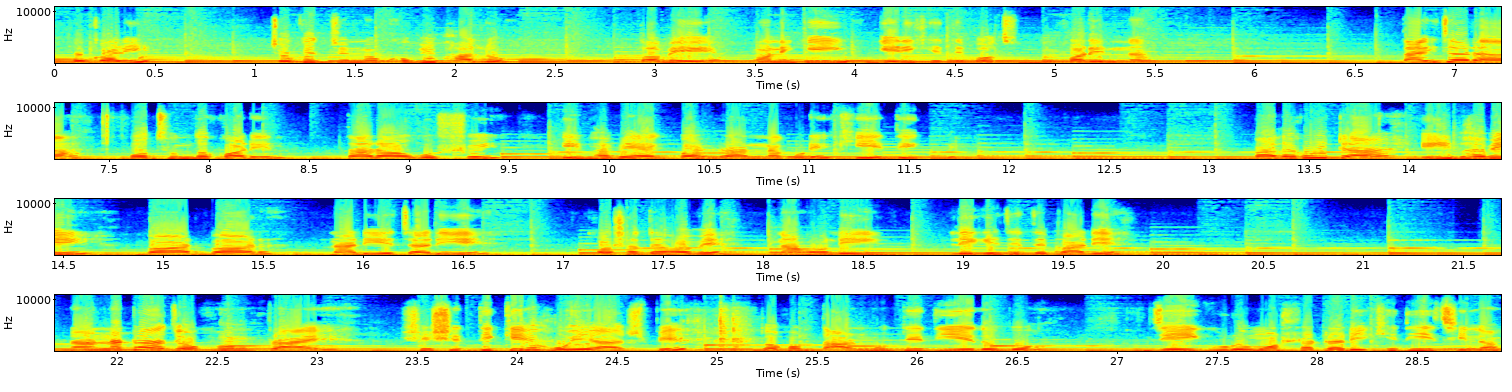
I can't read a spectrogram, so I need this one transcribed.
উপকারী, চোখের জন্য খুবই ভালো। তবে অনেকেই গেরি খেতে পছন্দ করেন না। তাই যারা পছন্দ করেন, তারা অবশ্যই এইভাবে একবার রান্না করে খেয়ে দেখবেন। বাঁধাকপিটা এইভাবেই বারবার নাড়িয়ে চাড়িয়ে কষাতে হবে, না হলেই লেগে যেতে পারে। রান্নাটা যখন প্রায় শেষের দিকে হয়ে আসবে, তখন তার মধ্যে দিয়ে দেবো যেই গুঁড়ো মশলাটা রেখে দিয়েছিলাম,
